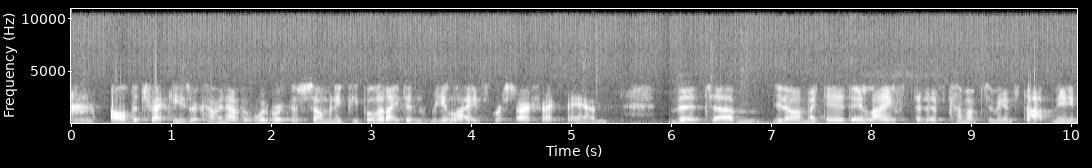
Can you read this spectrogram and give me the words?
All the Trekkies are coming out of the woodwork. There's so many people that I didn't realize were Star Trek fans that um, you know in my day-to-day life that have come up to me and stopped me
